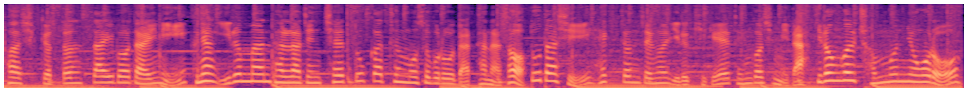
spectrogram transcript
폭파시켰던 사이버다인이 그냥 이름만 달라진 채 똑같은 모습으로 나타나서 또다시 핵전쟁을 일으키게 된 것입니다. 이런 걸 전문 용어로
